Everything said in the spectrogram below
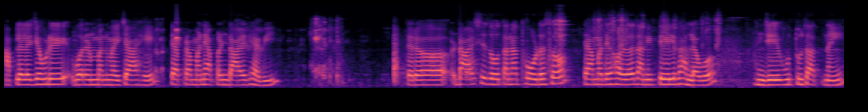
आपल्याला जेवढे वरण बनवायचे आहे त्याप्रमाणे आपण डाळ घ्यावी. तर डाळ शिजवताना थोडंसं त्यामध्ये हळद आणि तेल घालावं म्हणजे उतू जात नाही.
